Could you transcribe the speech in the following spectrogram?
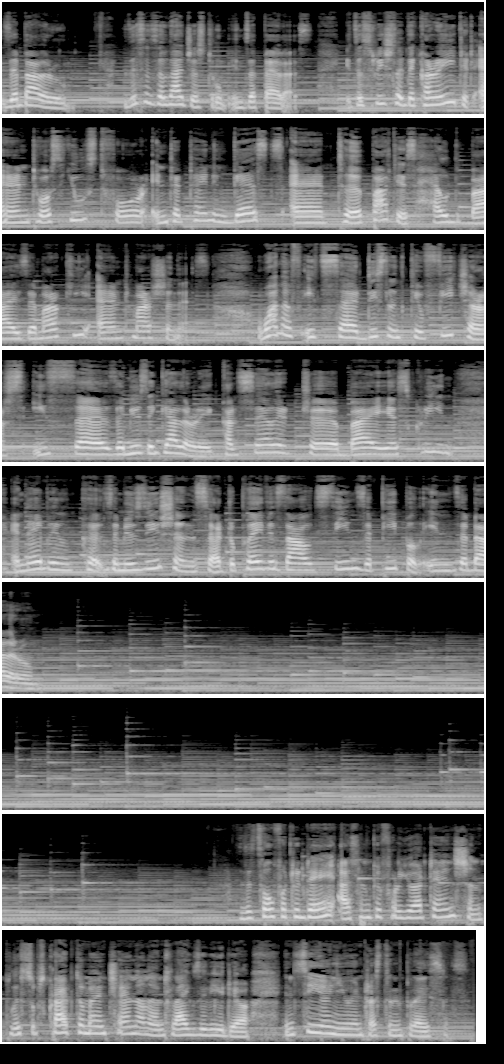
The ballroom. This is the largest room in the palace. It is richly decorated and was used for entertaining guests at uh, parties held by the Marquis and Marchioness. One of its uh, distinctive features is uh, the music gallery, concealed uh, by a screen, enabling uh, the musicians uh, to play without seeing the people in the ballroom. That's all for today. I thank you for your attention. Please subscribe to my channel and like the video and see you in new interesting places.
